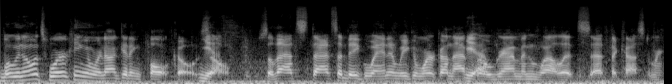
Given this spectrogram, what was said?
But we know it's working and we're not getting fault codes. Yeah. So, so that's that's a big win and we can work on that Yeah. programming while it's at the customer.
